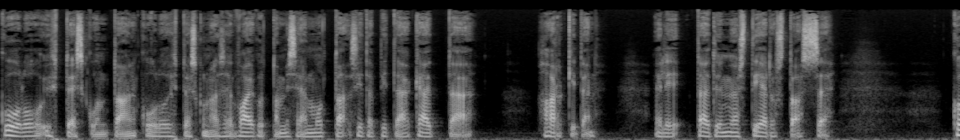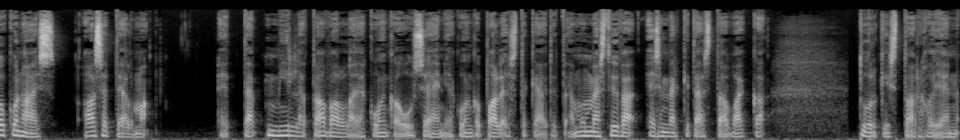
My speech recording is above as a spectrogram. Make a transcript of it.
kuuluu yhteiskuntaan, kuuluu yhteiskunnalliseen vaikuttamiseen, mutta sitä pitää käyttää harkiten. Eli täytyy myös tiedostaa se kokonaisasetelma – että millä tavalla ja kuinka usein ja kuinka paljon sitä käytetään. Mun mielestä hyvä esimerkki tästä on vaikka turkistarhojen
